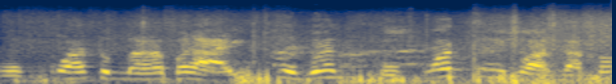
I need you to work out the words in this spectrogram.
કોકવા તો બરાબર આવી તો જો કોકવા જ નહીં તો આ તો?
